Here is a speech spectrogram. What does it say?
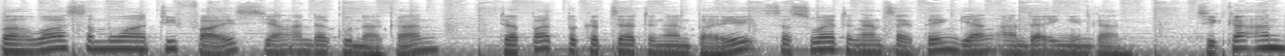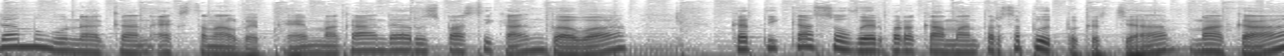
bahwa semua device yang Anda gunakan dapat bekerja dengan baik sesuai dengan setting yang Anda inginkan. Jika Anda menggunakan eksternal webcam, maka Anda harus pastikan bahwa ketika software perekaman tersebut bekerja, maka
